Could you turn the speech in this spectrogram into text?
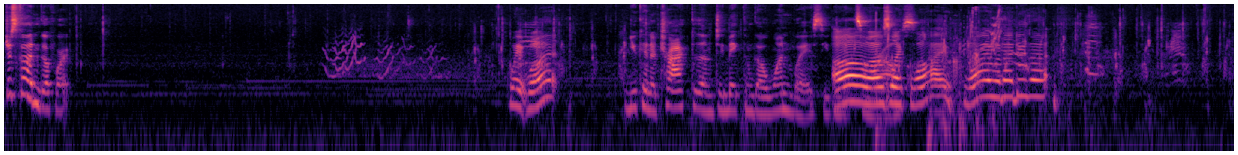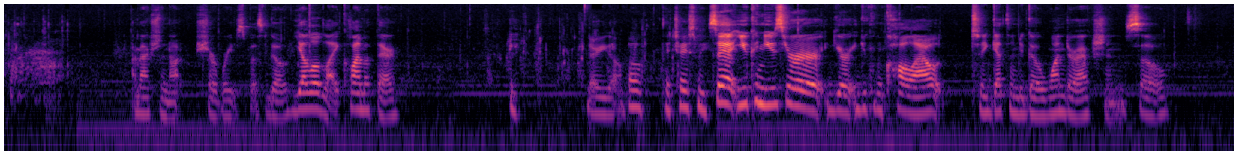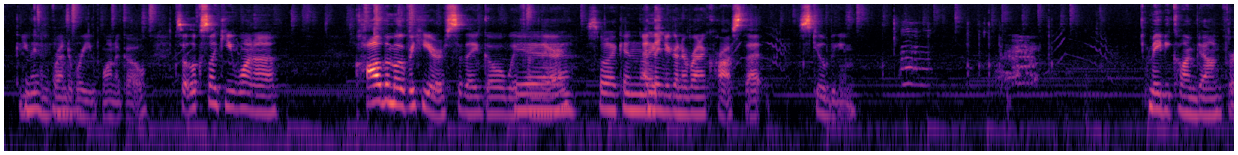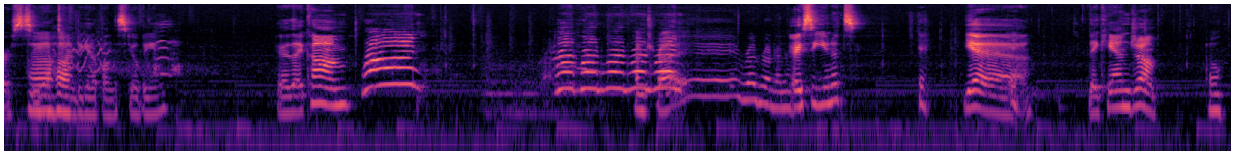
just go ahead and go for it. Wait, what? You can attract them to make them go one way, so you can. Oh, I was like, why? Why would I do that? I'm actually not sure where you're supposed to go. Yellow light. Climb up there. There you go. Oh, they chased me. So yeah, you can use your your you can call out to get them to go one direction. So you can run to where you want to go. So it looks like you want to call them over here so they go away yeah, from there, so I can like. and then you're gonna run across that steel beam. Maybe climb down first so you have Uh-huh. time to get up on the steel beam. Here they come! Run! Run! Run! Run! Run! Run! Run, run, run. AC units? Yeah. Yeah. They can jump. Oh.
